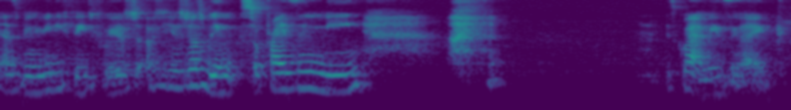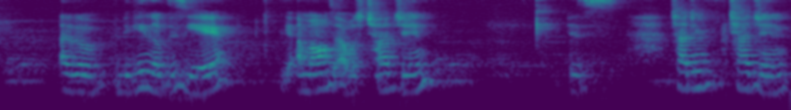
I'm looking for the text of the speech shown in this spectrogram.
He has been really faithful. He's just, he's just been surprising me. it's quite amazing. Like as of the beginning of this year, the amount I was charging is charging charging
